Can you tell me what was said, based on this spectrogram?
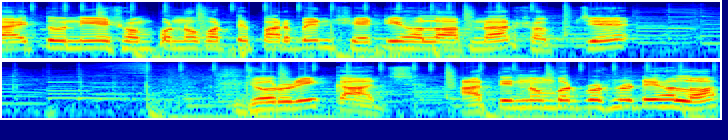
দায়িত্ব নিয়ে সম্পন্ন করতে পারবেন, সেটি হলো আপনার সবচেয়ে জরুরি কাজ। আর তিন নম্বর প্রশ্নটি হলো,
